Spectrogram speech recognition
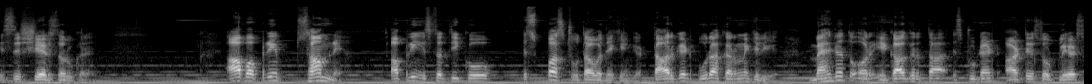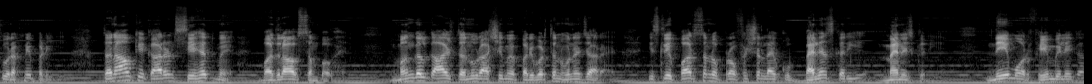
इससे शेयर ज़रूर करें। आप अपने सामने अपनी स्थिति को स्पष्ट होता हुआ देखेंगे। टारगेट पूरा करने के लिए मेहनत और एकाग्रता स्टूडेंट, आर्टिस्ट और प्लेयर्स को रखनी पड़ेगी। तनाव के कारण सेहत में बदलाव संभव है। मंगल का आज धनु राशि में परिवर्तन होने जा रहा है। इसलिए पर्सनल और प्रोफेशनल लाइफ को बैलेंस करिए मैनेज करिए। नेम और फेम मिलेगा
